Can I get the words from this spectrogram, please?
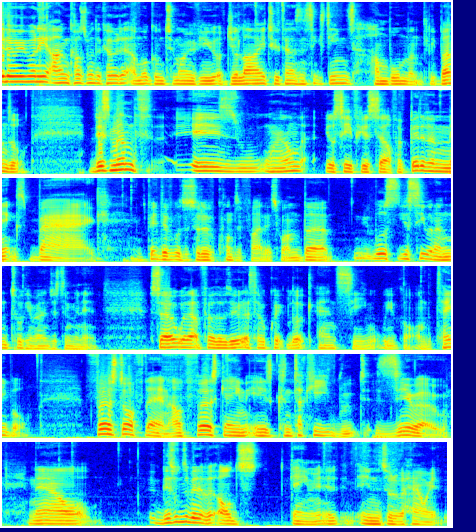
Hey there everybody, I'm Cosmo the Coder and welcome to my review of July 2016's Humble Monthly Bundle. This month is, well, you'll see for yourself, a bit of a mixed bag. It's a bit difficult to sort of quantify this one, but we'll, you'll see what I'm talking about in just a minute. So without further ado, let's have a quick look and see what we've got on the table. First off then, our first game is Kentucky Route Zero. Now, this one's a bit of an odd game in, in sort of how it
